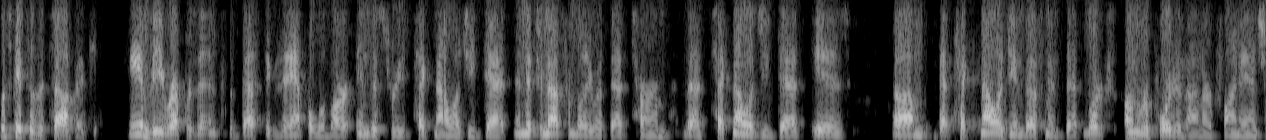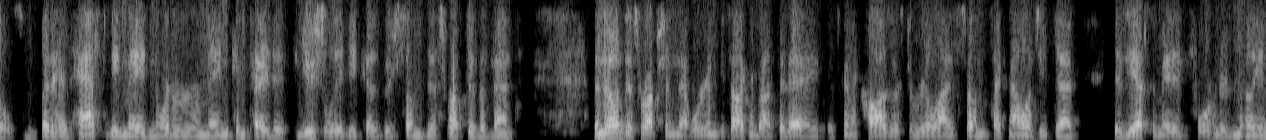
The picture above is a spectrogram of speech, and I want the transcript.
let's get to the topic. EMV represents the best example of our industry's technology debt. And if you're not familiar with that term, that technology debt is um, that technology investment that lurks unreported on our financials, but it has to be made in order to remain competitive, usually because there's some disruptive event. The known disruption that we're going to be talking about today is going to cause us to realize some technology debt is the estimated $400 million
